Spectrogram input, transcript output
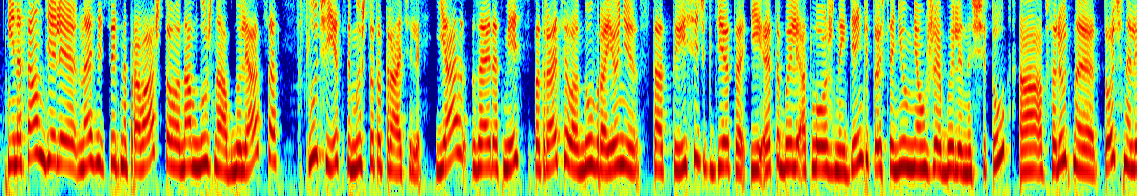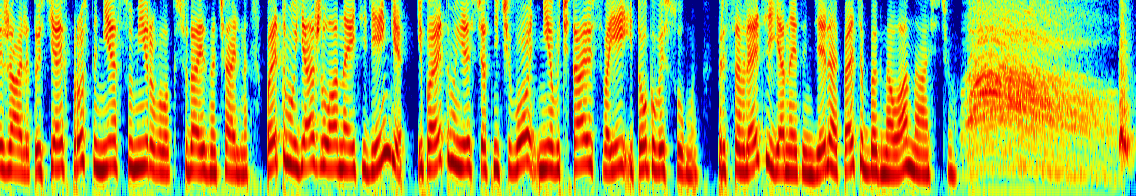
И на самом деле Настя действительно права, что нам нужно обнуляться в случае, если мы что-то тратили. Я за этот месяц потратила, ну, в районе 100 тысяч где-то, и это были отложенные деньги, то есть они у меня уже были на счету, а, абсолютно точно лежали, то есть я их просто не суммировала сюда изначально. Поэтому я жила на эти деньги, и поэтому я сейчас ничего не вычитаю из своей итоговой суммы. Представляете, я на этой неделе опять обогнала Настю.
